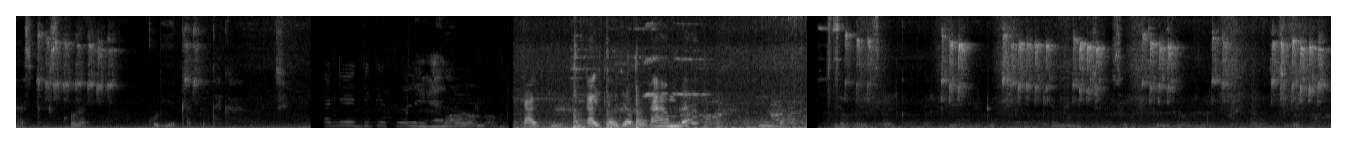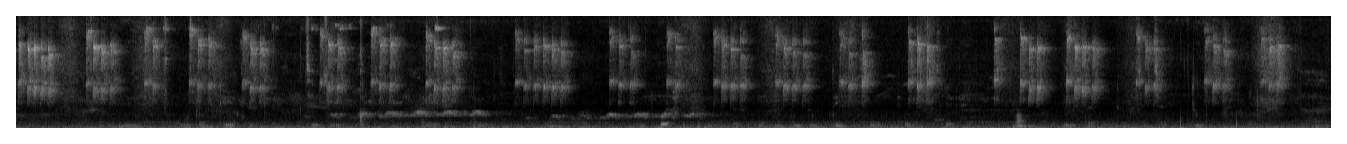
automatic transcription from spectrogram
ট্রাশ করা করিয়ে তারপর দেখা হচ্ছে। কালকে কালকেও যাব। হ্যাঁ আমরা? হুম। Hello guys, welcome back to my YouTube channel. কেমন আছেন সবাই? তোমরা ভালো আছো? এই মোটামুটি এখন যে যে আর এরকম উপরে দুধ দিচ্ছে এটা হচ্ছে মামা এটা এটা হচ্ছে দুধ আর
